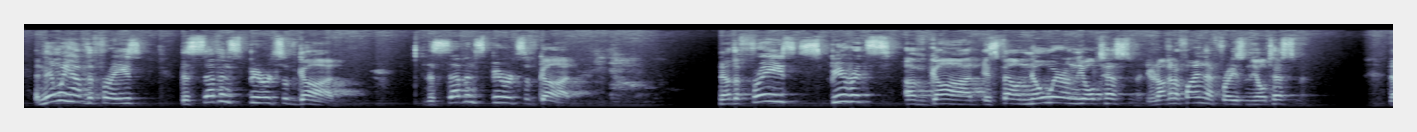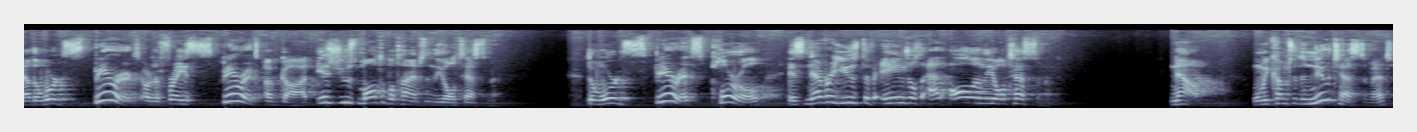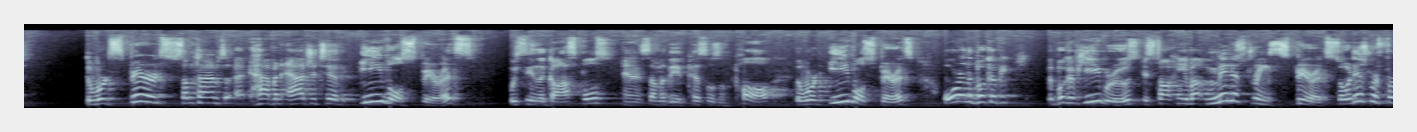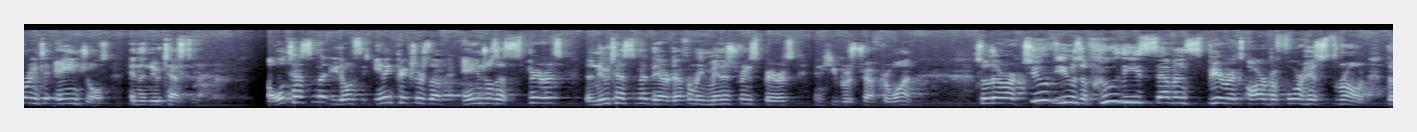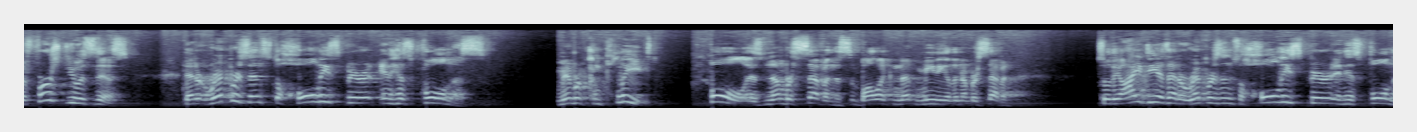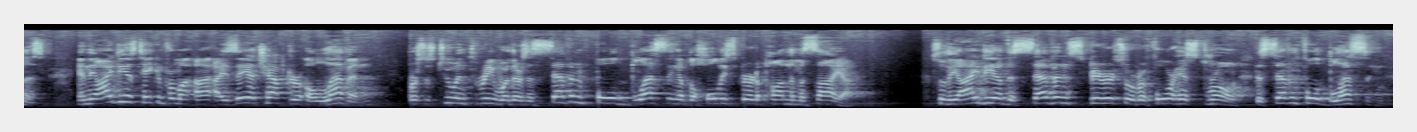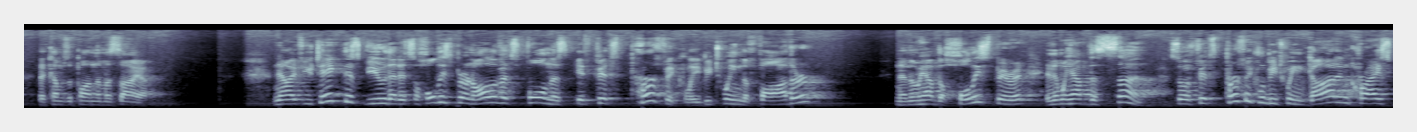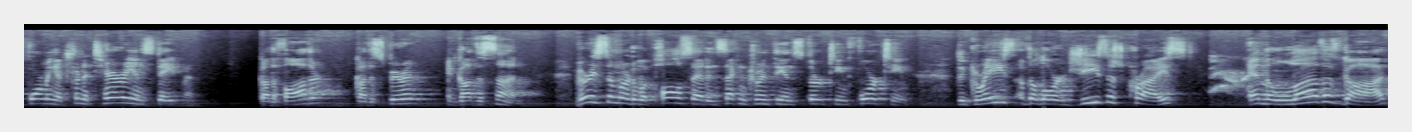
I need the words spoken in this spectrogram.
And then we have the phrase, the seven spirits of God. The seven spirits of God. Now, the phrase spirits of God is found nowhere in the Old Testament. You're not going to find that phrase in the Old Testament. Now, the word spirit, or the phrase spirit of God, is used multiple times in the Old Testament. The word spirits, plural, is never used of angels at all in the Old Testament. Now, when we come to the New Testament, the word spirits sometimes have an adjective evil spirits. We see in the Gospels and in some of the epistles of Paul, the word evil spirits, or in the book of the book of Hebrews, is talking about ministering spirits. So it is referring to angels in the New Testament. Old Testament, you don't see any pictures of angels as spirits. The New Testament, they are definitely ministering spirits in Hebrews chapter 1. So there are two views of who these seven spirits are before his throne. The first view is this that it represents the Holy Spirit in his fullness. Remember, complete, full is number seven, the symbolic meaning of the number seven. So the idea is that it represents the Holy Spirit in his fullness. And the idea is taken from uh, Isaiah chapter 11, verses 2 and 3, where there's a sevenfold blessing of the Holy Spirit upon the Messiah. So the idea of the seven spirits who are before his throne, the sevenfold blessing that comes upon the Messiah. Now, if you take this view that it's the Holy Spirit in all of its fullness, it fits perfectly between the Father, and then we have the Holy Spirit, and then we have the Son. So it fits perfectly between God and Christ, forming a Trinitarian statement God the Father, God the Spirit, and God the Son. Very similar to what Paul said in 2 Corinthians 13 14. The grace of the Lord Jesus Christ and the love of God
